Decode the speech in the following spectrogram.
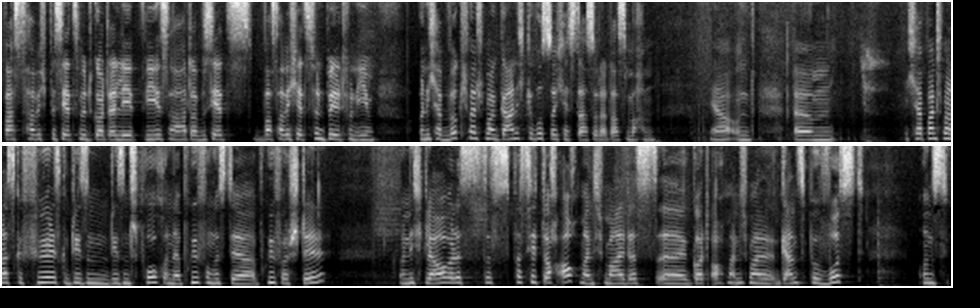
was habe ich bis jetzt mit Gott erlebt, wie ist er, hat er bis jetzt, was habe ich jetzt für ein Bild von ihm. Und ich habe wirklich manchmal gar nicht gewusst, soll ich jetzt das oder das machen. Ja, und ähm, ich habe manchmal das Gefühl, es gibt diesen, diesen Spruch, in der Prüfung ist der Prüfer still. Und ich glaube, das, das passiert doch auch manchmal, dass äh, Gott auch manchmal ganz bewusst uns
